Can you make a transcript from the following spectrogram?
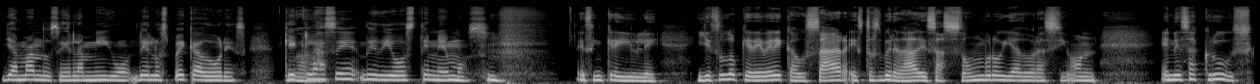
llamándose el amigo de los pecadores. ¿Qué clase de Dios tenemos? Mm. Es increíble. Y eso es lo que debe de causar estas verdades, asombro y adoración. En esa cruz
